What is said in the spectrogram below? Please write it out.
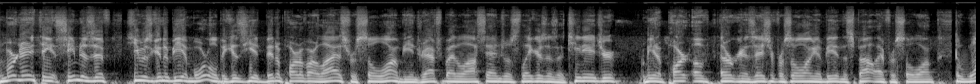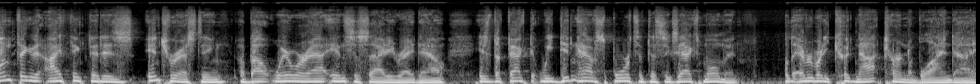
More than anything, it seemed as if he was going to be immortal because he had been a part of our lives for so long, being drafted by the Los Angeles Lakers as a teenager, being a part of that organization for so long, and being in the spotlight for so long. The one thing that I think that is interesting about where we're at in society right now is the fact that we didn't have sports at this exact moment that everybody could not turn a blind eye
